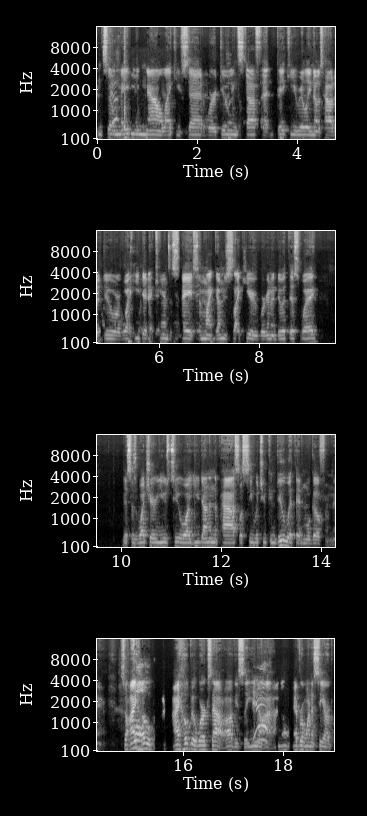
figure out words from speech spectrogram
And so Yeah. maybe now, like you said, we're doing stuff that Dickey really knows how to do, or what he did at Kansas State. So Mike Gundy's just like, here, we're gonna do it this way. This is what you're used to, what you've done in the past. Let's see what you can do with it, and we'll go from there. So I Well- hope, I hope it works out. Obviously, you know, I, I don't ever want to see our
